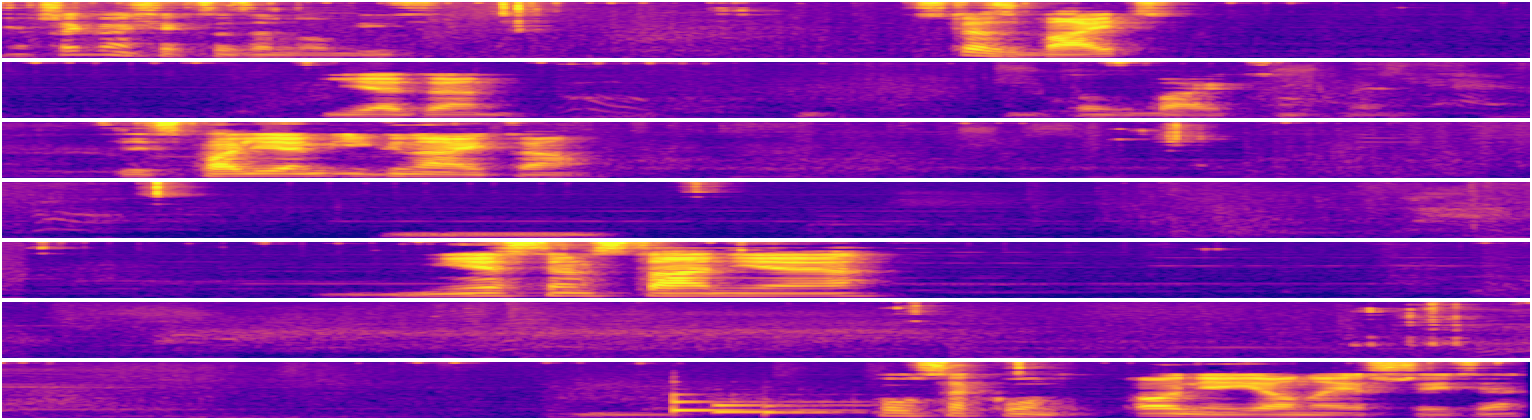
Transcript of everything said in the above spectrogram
Dlaczego on się chce ze mną bić? Czy to jest bite? Jeden. To jest bite, okej. Okay. spaliłem Ignite'a. Nie jestem w stanie... Pół sekund. O nie, i ona jeszcze idzie.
